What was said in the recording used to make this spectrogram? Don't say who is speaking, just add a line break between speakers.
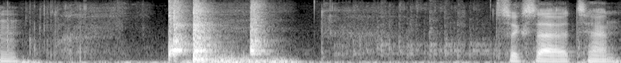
Hmm. Six out of ten.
